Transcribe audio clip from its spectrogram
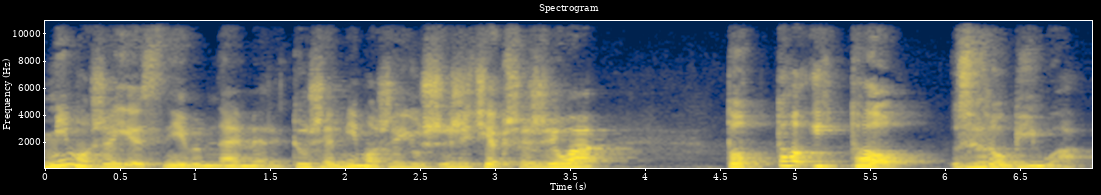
mimo że jest, nie wiem, na emeryturze, mimo że już życie przeżyła, to to i to zrobiła.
